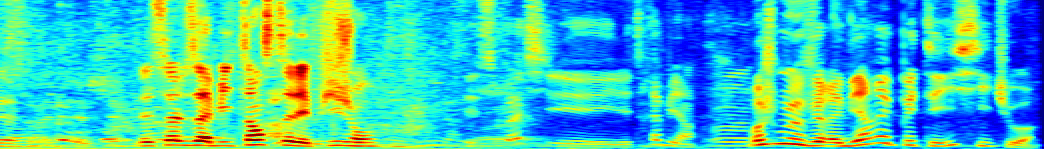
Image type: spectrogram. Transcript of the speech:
Euh, Les seuls habitants, c'était les pigeons. L'espace, il est, il est très bien. Moi, je me verrais bien répéter ici, tu vois.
